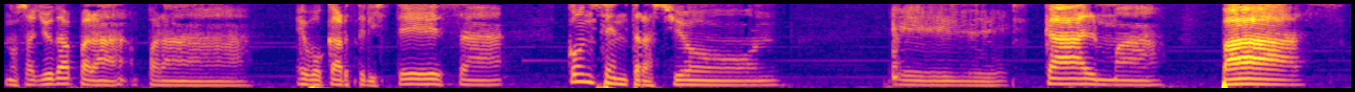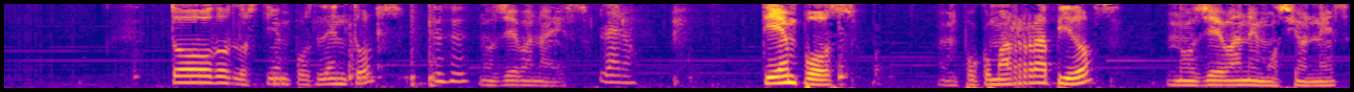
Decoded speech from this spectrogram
Nos ayuda para, para evocar tristeza, concentración, eh, calma, paz. Todos los tiempos lentos nos llevan a eso. Claro. Tiempos un poco más rápidos nos llevan a emociones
